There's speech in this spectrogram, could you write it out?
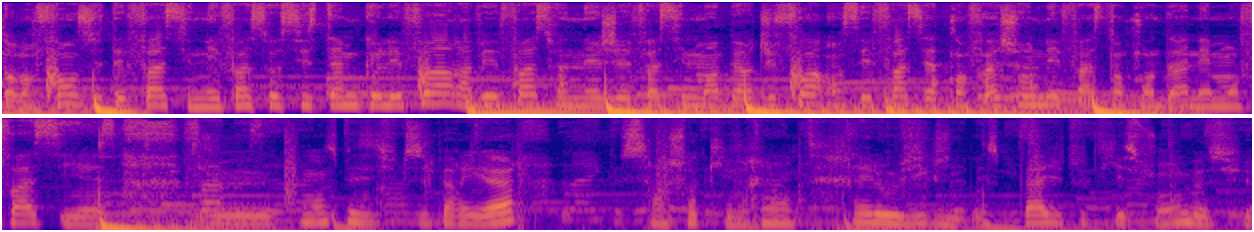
Dans l'enfance, j'étais fasciné face au système que les forts avaient façonné. J'ai facilement perdu foi en ces facettes quand facho néfaste en condamné mon faciès. Je commence mes études supérieures. C'est un choix qui est vraiment très logique. Je ne pose pas du tout de questions parce que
